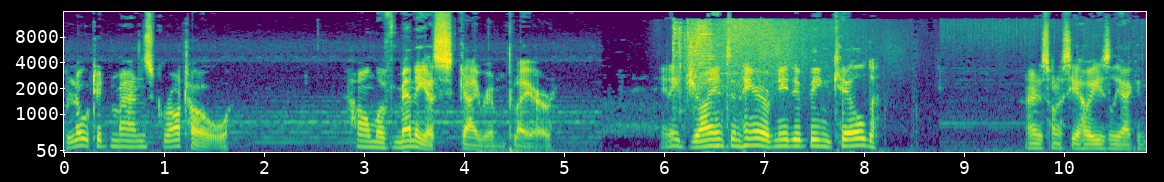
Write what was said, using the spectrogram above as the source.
Bloated Man's Grotto. Home of many a Skyrim player. Any giants in here have needed being killed? I just want to see how easily I can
